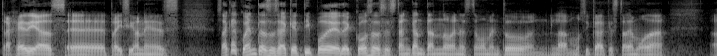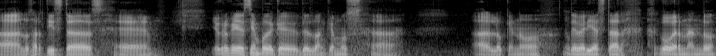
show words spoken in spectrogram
tragedias, eh, traiciones. Saca cuentas, o sea, qué tipo de, cosas están cantando en este momento en la música que está de moda a los artistas. Eh, yo creo que ya es tiempo de que desbanquemos a, a lo que no debería estar gobernando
